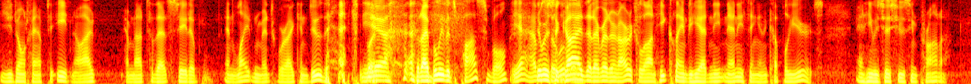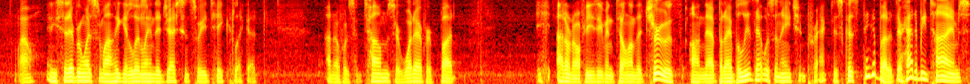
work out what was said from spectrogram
you don't have to eat. Now, I am not to that state of enlightenment where I can do that. But, yeah. but I believe it's possible. yeah. absolutely. There was a guy that I read an article on. He claimed he hadn't eaten anything in a couple of years, and he was just using prana. Wow. And he said every once in a while he'd get a little indigestion, so he'd take like a, I don't know if it was a Tums or whatever, but he, I don't know if he's even telling the truth on that, but I believe that was an ancient practice. Because think about it, there had to be times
